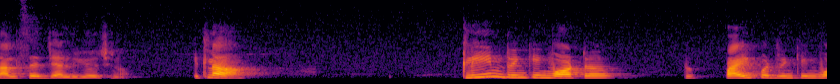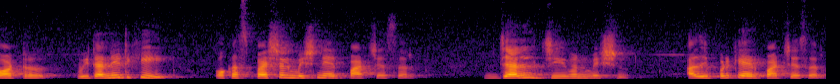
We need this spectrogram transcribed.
నల్సే జల్ యోజన. ఇట్లా clean drinking water pipe drinking water వీటన్నిటికీ ఒక స్పెషల్ మిషన్ ఏర్పాటు చేశారు. జల్ జీవన్ మిషన్. అది ఇప్పటికే ఏర్పాటు చేశారు.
